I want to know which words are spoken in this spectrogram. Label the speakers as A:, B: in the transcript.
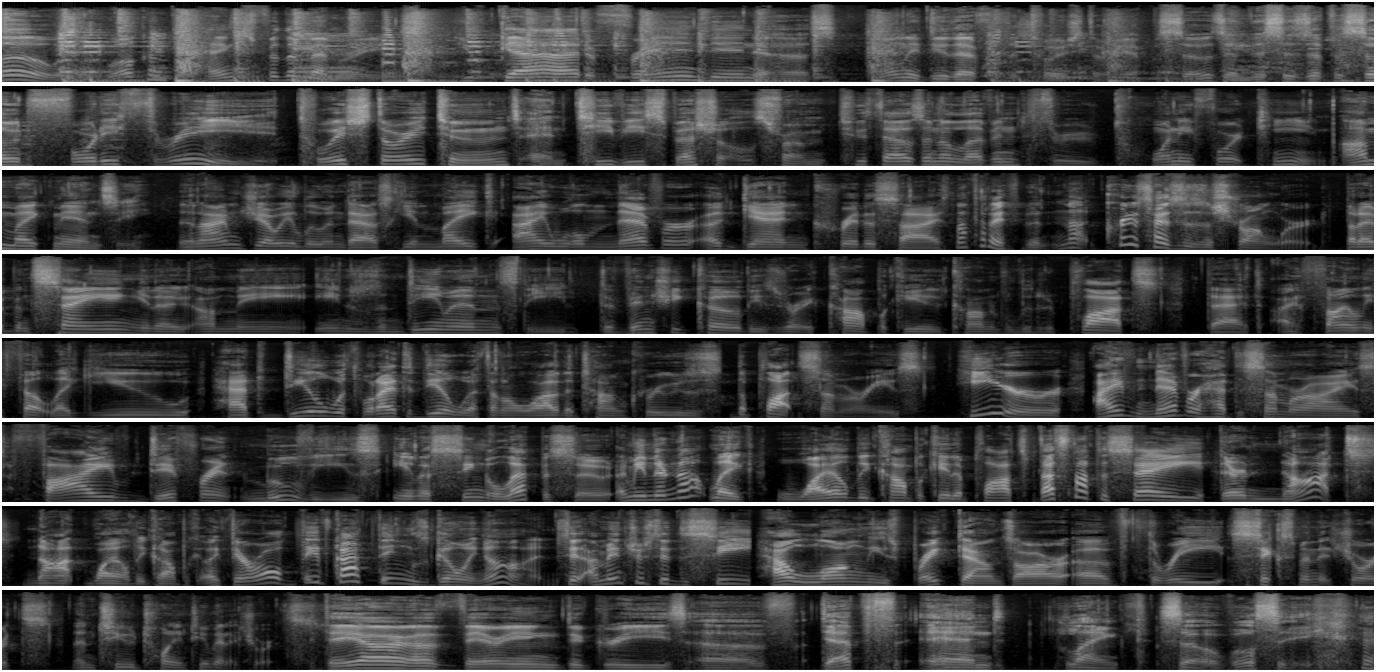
A: Hello, and welcome to Hanks for the Memories. You got a friend in us. I only do that for the Toy Story episodes, and this is episode 43 Toy Story tunes and TV specials from 2011 through 2014. I'm Mike Manzi.
B: And I'm Joey Lewandowski. And Mike, I will never again criticize, not that I've been, not criticize is a strong word, but I've been saying, you know, on the Angels and Demons, the Da Vinci Code, these very complicated, convoluted plots, that I finally felt like you had to deal with what I had to deal with on a lot of the Tom Cruise, the plot summaries. Here, I've never had to summarize five different movies in a single episode. I mean, they're not like wildly complicated plots, but that's not to say they're not not wildly complicated. Like they're all they've got things going on. I'm interested to see how long these breakdowns are of three six minute shorts and two 22 minute shorts.
A: They are of varying degrees of depth and length, so we'll see.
